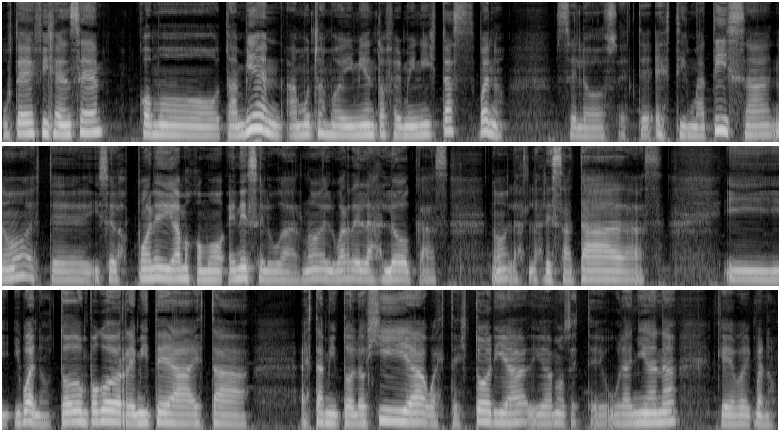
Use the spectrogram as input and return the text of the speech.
Ustedes fíjense como también a muchos movimientos feministas, bueno, se los este, estigmatiza, ¿no? Este, y se los pone, digamos, como en ese lugar, ¿no? El lugar de las locas, ¿no? Las, desatadas. Y, bueno, todo un poco remite a esta, a esta mitología o a esta historia, digamos, este, uraniana, que, bueno,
